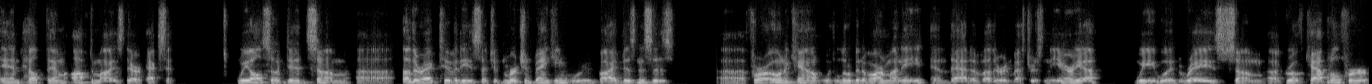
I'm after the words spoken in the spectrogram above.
and helped them optimize their exit. We also did some uh, other activities such as merchant banking, where we buy businesses uh, for our own account with a little bit of our money and that of other investors in the area. We would raise some uh, growth capital for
